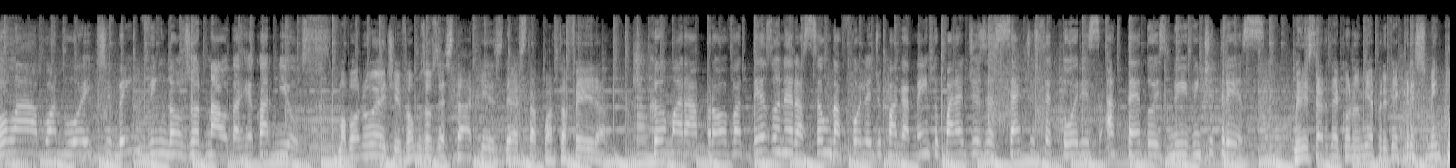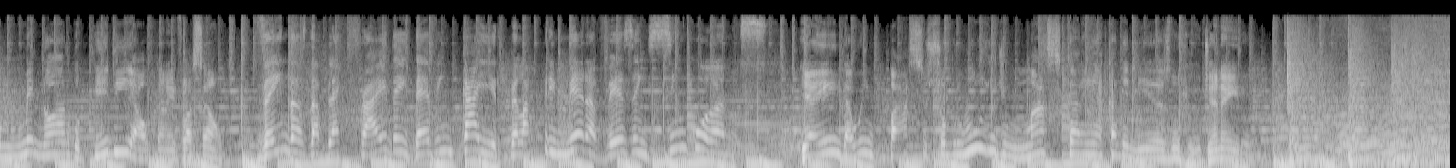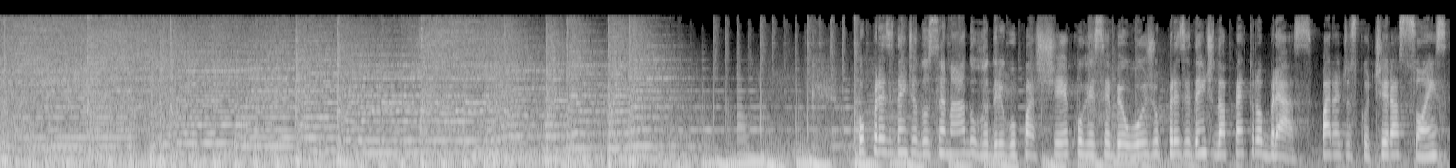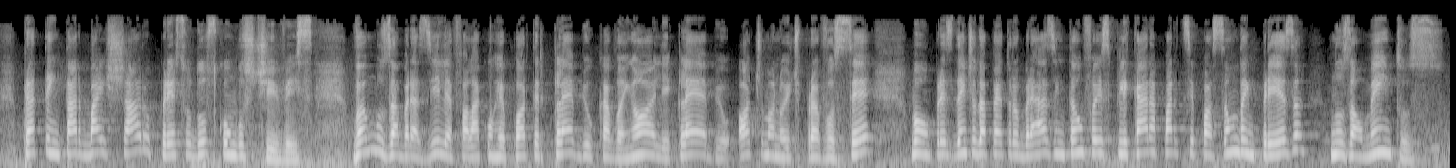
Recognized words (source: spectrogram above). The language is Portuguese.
Olá, boa noite. Bem-vindo ao Jornal da Record News. Uma boa noite. Vamos aos destaques desta quarta-feira. Câmara aprova desoneração da folha de pagamento para 17 setores até 2023. Ministério da Economia prevê crescimento menor do PIB e alta na inflação. Vendas da Black Friday devem cair pela primeira vez em cinco anos. E ainda o impasse sobre o uso de máscara em academias no Rio de Janeiro. O presidente do Senado, Rodrigo Pacheco, recebeu hoje o presidente da Petrobras para discutir ações para tentar baixar o preço dos combustíveis. Vamos a Brasília falar com o repórter Clébio Cavagnoli. Clébio, ótima noite para você. Bom, o presidente da Petrobras então foi explicar a participação da empresa nos aumentos.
